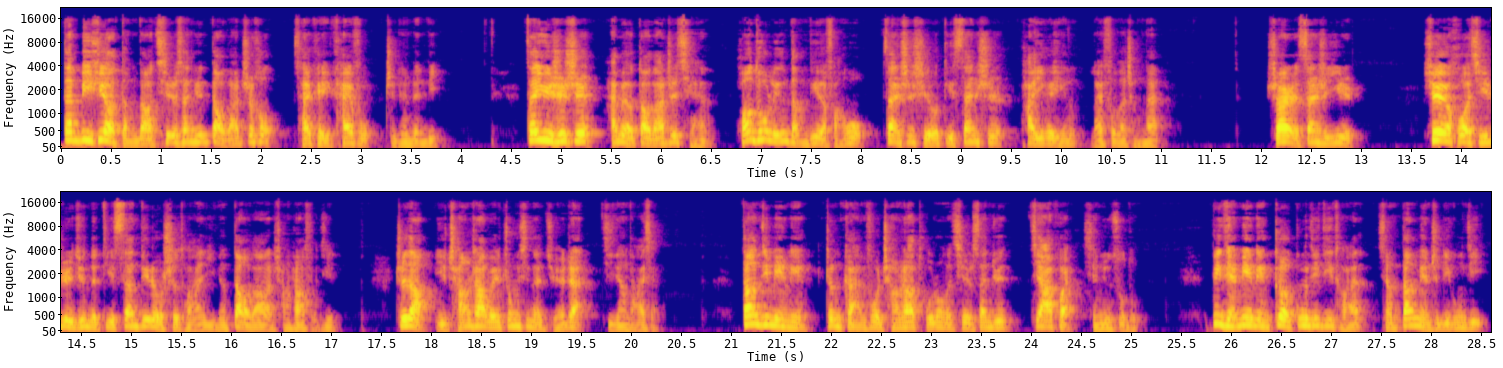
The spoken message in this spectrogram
但必须要等到七十三军到达之后，才可以开赴指定阵地。在御师师还没有到达之前，黄土岭等地的防务暂时是由第三师派一个营来负责承担。十二月三十一日，薛岳获悉日军的第三、第六师团已经到达了长沙附近，知道以长沙为中心的决战即将打响，当即命令正赶赴长沙途中的七十三军加快行军速度，并且命令各攻击集团向当面之敌攻击。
